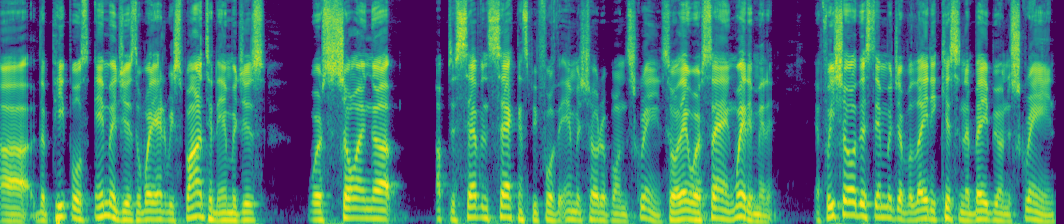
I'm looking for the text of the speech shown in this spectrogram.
uh, the people's images, the way they had responded to the images, were showing up up to seven seconds before the image showed up on the screen. So they were saying, "Wait a minute." If we show this image of a lady kissing a baby on the screen,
